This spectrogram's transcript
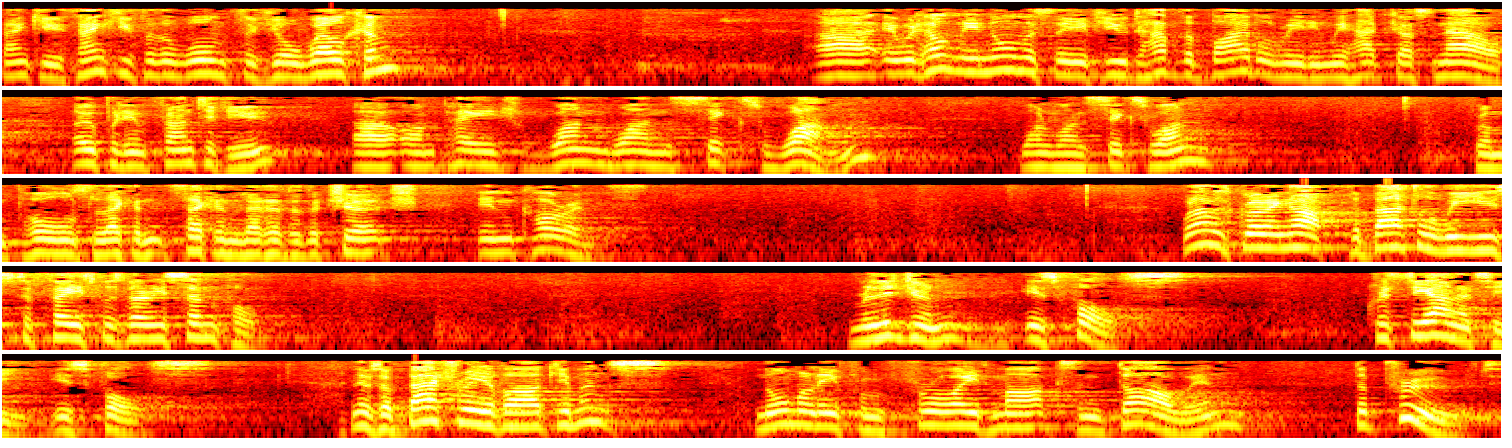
Thank you. Thank you for the warmth of your welcome. Uh, it would help me enormously if you'd have the Bible reading we had just now open in front of you uh, on page 1161. 1161 from Paul's second letter to the church in Corinth. When I was growing up, the battle we used to face was very simple. Religion is false. Christianity is false. And there's a battery of arguments, normally from Freud, Marx, and Darwin, that proved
